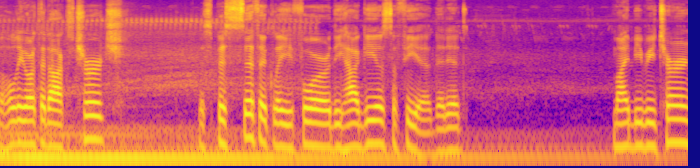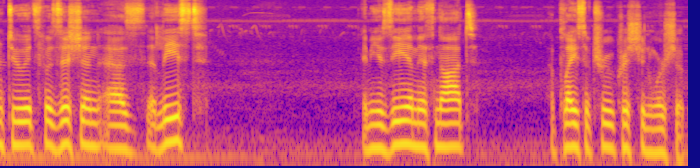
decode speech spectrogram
the Holy Orthodox Church specifically for the Hagia Sophia, that it might be returned to its position as at least a museum, if not a place of true Christian worship.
